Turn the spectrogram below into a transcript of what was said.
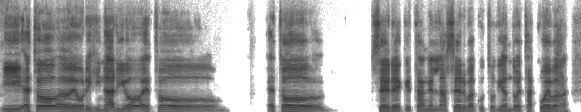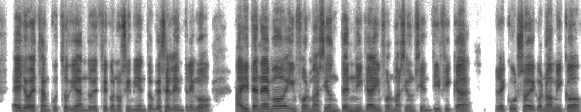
Y estos eh, originarios, estos, estos seres que están en la selva custodiando estas cuevas, ellos están custodiando este conocimiento que se le entregó. Ahí tenemos información técnica, información científica, recursos económicos,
